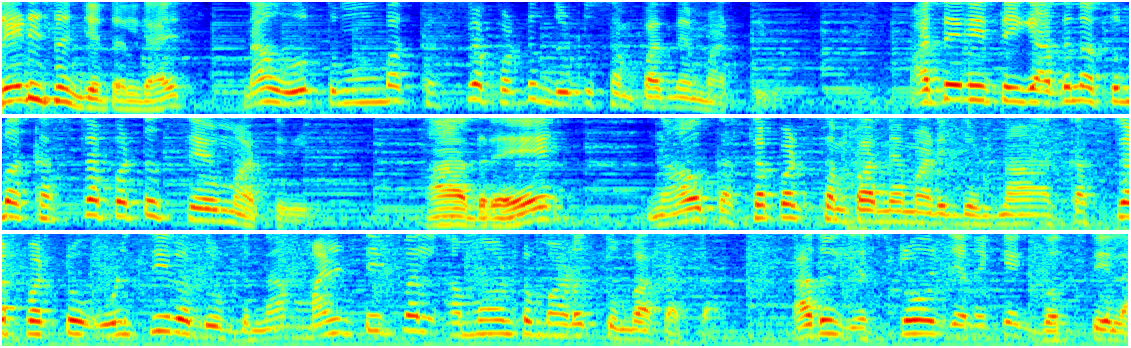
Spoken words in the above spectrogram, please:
ಲೇಡೀಸ್ ಆ್ಯಂಡ್ ಜೆಂಟಲ್ ಗಾಯ್ಸ್ ನಾವು ತುಂಬ ಕಷ್ಟಪಟ್ಟು ದುಡ್ಡು ಸಂಪಾದನೆ ಮಾಡ್ತೀವಿ. ಅದೇ ರೀತಿಗೆ ಅದನ್ನು ತುಂಬ ಕಷ್ಟಪಟ್ಟು ಸೇವ್ ಮಾಡ್ತೀವಿ. ಆದರೆ ನಾವು ಕಷ್ಟಪಟ್ಟು ಸಂಪಾದನೆ ಮಾಡಿದ ದುಡ್ಡನ್ನ, ಕಷ್ಟಪಟ್ಟು ಉಳಿಸಿರೋ ದುಡ್ಡನ್ನ ಮಲ್ಟಿಪಲ್ ಅಮೌಂಟ್ ಮಾಡೋದು ತುಂಬ ಕಷ್ಟ. ಅದು ಎಷ್ಟೋ ಜನಕ್ಕೆ ಗೊತ್ತಿಲ್ಲ.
